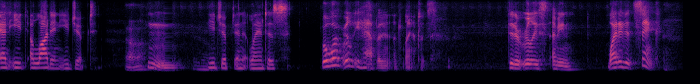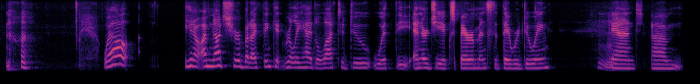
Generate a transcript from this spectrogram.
and e- a lot in Egypt, Uh, Hmm. Egypt and Atlantis. Well, what really happened in Atlantis? Did it really? I mean, why did it sink? Well, you know, I'm not sure, but I think it really had a lot to do with the energy experiments that they were doing. Hmm. and um,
